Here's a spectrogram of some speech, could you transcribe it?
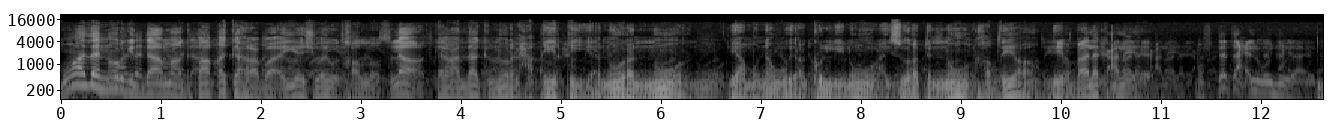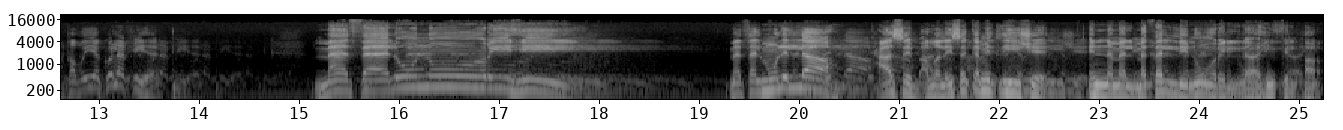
مو هذا النور قدامك؟ طاقة كهربائية شوي وتخلص. لا أتكلم عن ذاك النور الحقيقي يا نور النور يا منور كل نور. هي سورة النور خطيرة. دير بالك عليها. مفتتح الوجود القضية كلها فيها. مثل نوره مثل لله حاسب الله ليس كمثله شيء. إنما المثل لنور الله في الأرض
